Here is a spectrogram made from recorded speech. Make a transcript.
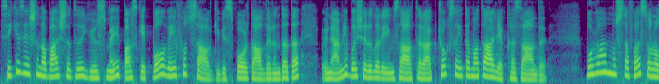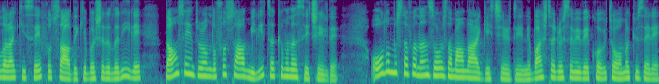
8 yaşında başladığı yüzme, basketbol ve futsal gibi spor dallarında da önemli başarılara imza atarak çok sayıda madalya kazandı. Burhan Mustafa son olarak ise futsaldaki başarıları ile Down sendromlu futsal milli takımına seçildi. Oğlu Mustafa'nın zor zamanlar geçirdiğini, başta lösemi ve Covid olmak üzere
